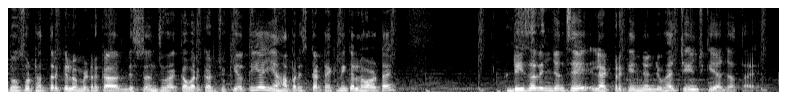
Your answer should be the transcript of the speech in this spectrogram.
दो सौ अठहत्तर किलोमीटर का डिस्टेंस जो है कवर कर चुकी होती है। यहाँ पर इसका टेक्निकल हॉल्ट है। डीजल इंजन से इलेक्ट्रिक इंजन जो है चेंज किया जाता है।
